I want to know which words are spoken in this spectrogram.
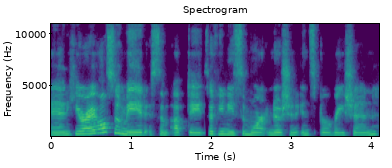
And here I also made some updates. So if you need some more Notion inspiration,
